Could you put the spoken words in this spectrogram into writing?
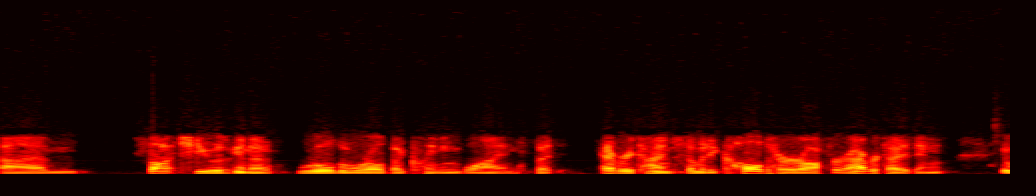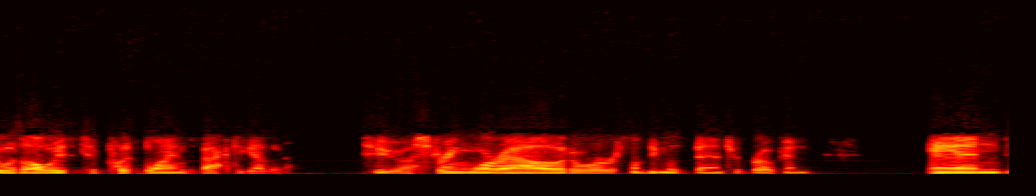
um, thought she was going to rule the world by cleaning blinds. But every time somebody called her off her advertising, it was always to put blinds back together, to a string wore out or something was bent or broken. And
